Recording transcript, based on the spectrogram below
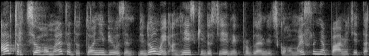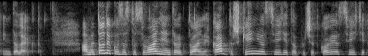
Автор цього методу Тоні Бюзен, відомий англійський дослідник проблем людського мислення, пам'яті та інтелекту. А методику застосування інтелектуальних карт дошкільній освіті та початковій освіті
